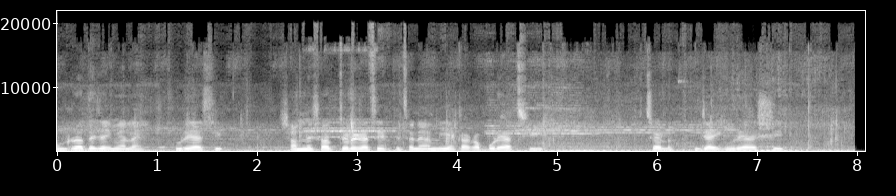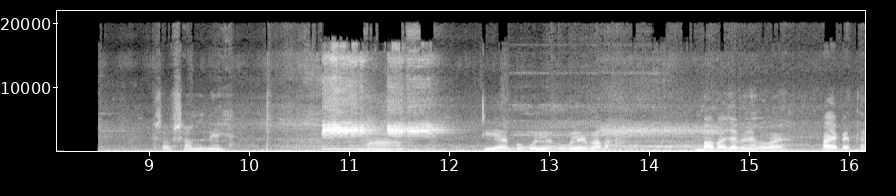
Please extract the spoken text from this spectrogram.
উল্টো রাতে যাই মেলায়। ঘুরে আসি। সামনে সব চলে গেছে পেছনে আমি একা একা পড়ে আছি। চলো যাই ঘুরে আসি। সব সামনে। মা টিয়া গোগল গোগলের বাবা। বাবা যাবে না বাবা পায়ে ব্যথা।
